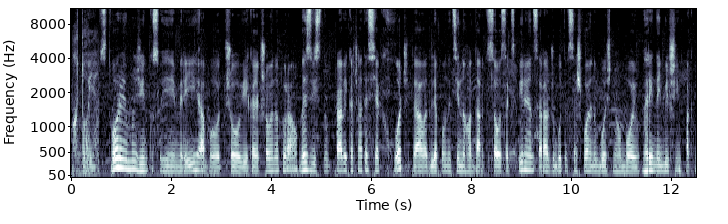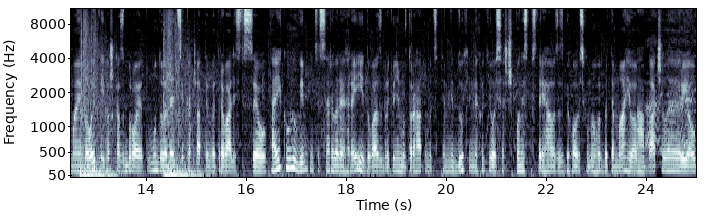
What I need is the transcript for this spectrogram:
Хто я? Створюємо жінку своєї мрії або чоловіка, якщо ви натурал. Ви, звісно, вправі качатись як хочете, але для повноцінного Dark Souls Experience раджу бути все ж воїном ближнього бою. В грі найбільший імпакт має велика і важка зброя, тому доведеться качати витривалість сил. Та й коли вимкнуться сервери гри і до вас з братюнями вторгатимуться темні духи, не хотілося, щоб вони спостерігали за збіговиськом ЛГБТ магів, а бачили Real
